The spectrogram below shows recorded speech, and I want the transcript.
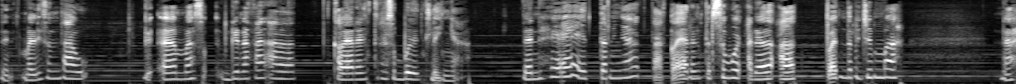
Dan Melison tahu uh, masuk gunakan alat kelereng tersebut di telinga. Dan hei, ternyata kelereng tersebut adalah alat penerjemah. Nah,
